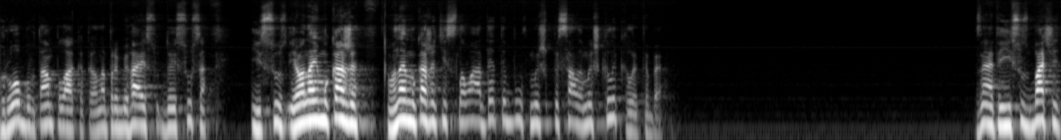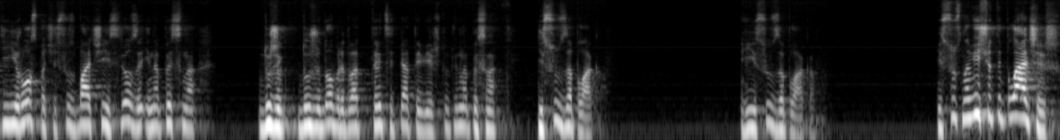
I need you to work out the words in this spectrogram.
гробу, там плакати. Вона прибігає до Ісуса. Ісус, і вона йому каже, вона йому каже ті слова, де ти був? Ми ж писали, ми ж кликали тебе. Знаєте, Ісус бачить її розпач, Ісус бачить її сльози, і написано дуже, дуже добре, 20 35 вірш. Тут він написано: Ісус заплакав. І Ісус заплакав. Ісус, навіщо ти плачеш?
